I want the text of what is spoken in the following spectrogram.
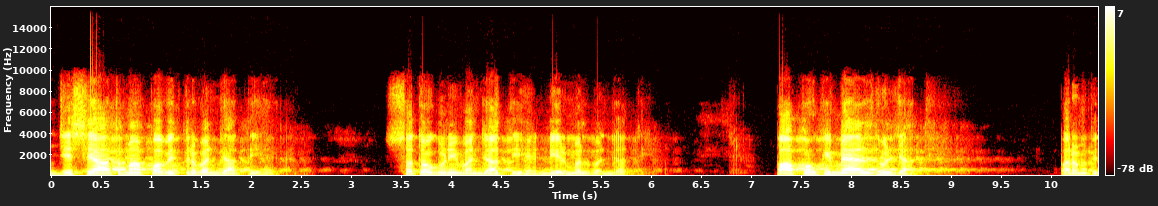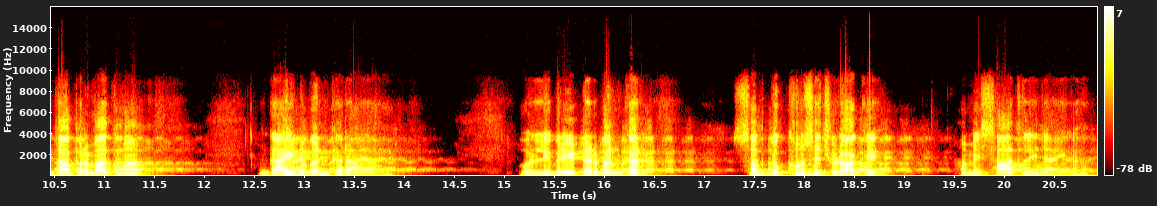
जिससे आत्मा पवित्र बन जाती है, सतोगुणी बन जाती है, निर्मल बन जाती है। पापों की मैल धुल जाती है। परम पिता परमात्मा गाइड बनकर आया है और लिबरेटर बनकर सब दुखों से छुड़ा के हमें साथ ले जाएगा।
